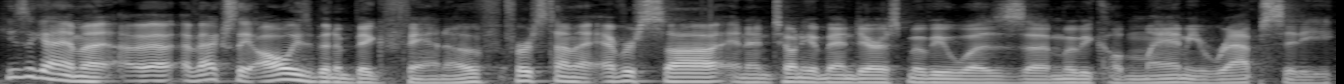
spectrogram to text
he's a guy I'm a, I've actually always been a big fan of. First time I ever saw an Antonio Banderas movie was a movie called Miami Rhapsody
